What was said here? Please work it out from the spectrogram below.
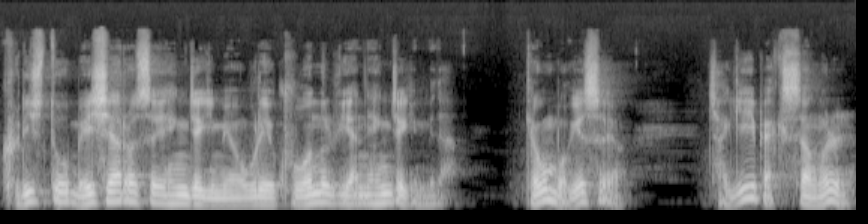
그리스도 메시아로서의 행적이며 우리의 구원을 위한 행적입니다. 결국 뭐겠어요? 자기 백성을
